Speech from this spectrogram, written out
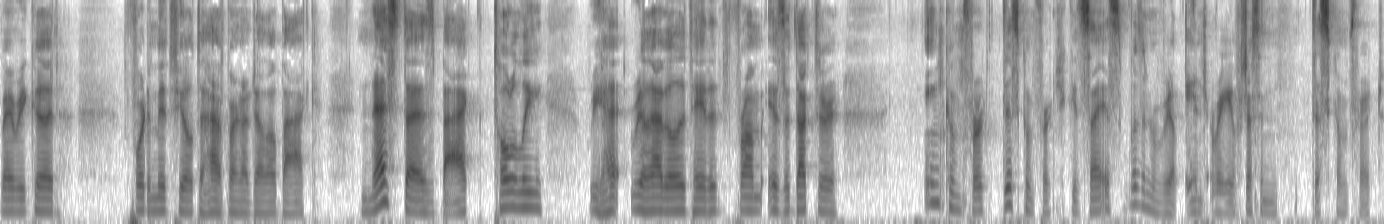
very good for the midfield to have Bernardello back. Nesta is back, totally reha- rehabilitated from his adductor incomfort, discomfort, you could say. It wasn't a real injury, it was just in discomfort.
